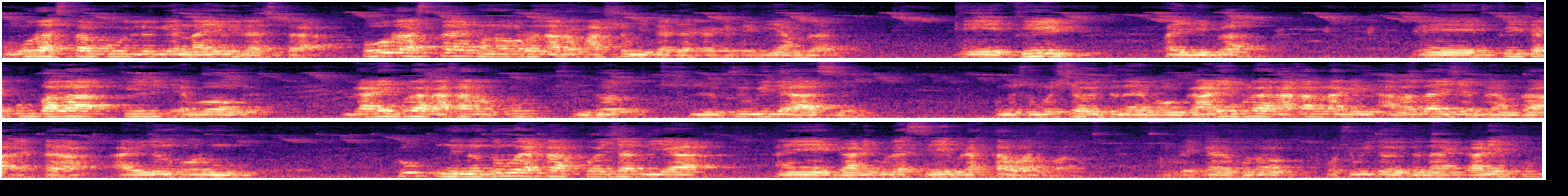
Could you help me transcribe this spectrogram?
ও রাস্তা বলল গিয়া নাইরি রাস্তা। ও রাস্তায় মনে করেন আরও পাঁচশো মিটার জায়গা কেটে গিয়ে আমরা এই ফিল্ড পাই দিবা। ফিল্ডটা খুব ভালো ফিল্ড এবং গাড়িগুলো রাখারও খুব সুন্দর সুযোগ সুবিধা আছে। কোনো সমস্যা হইতো না এবং গাড়িগুলো রাখার লাগে আলাদা হিসাবে আমরা একটা আয়োজন করব খুব ন্যূনতম একটা পয়সা দিয়া গাড়িগুলো সেভ রাখতে পারবা। আমরা এখানে কোনো অসুবিধা হইতো না। গাড়ি খুব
